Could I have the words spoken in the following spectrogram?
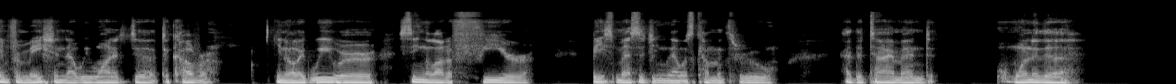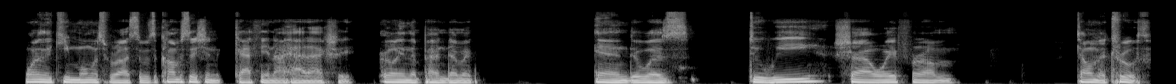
information that we wanted to to cover. You know, like we were seeing a lot of fear based messaging that was coming through at the time. And one of the one of the key moments for us. It was a conversation Kathy and I had actually early in the pandemic. And it was do we shy away from telling the truth?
